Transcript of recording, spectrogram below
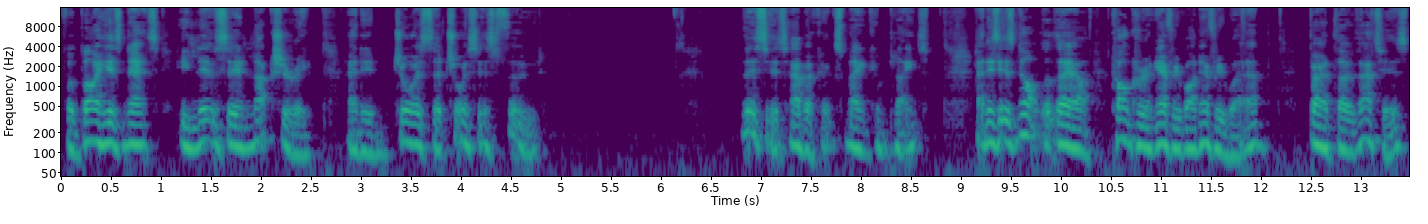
For by his nets he lives in luxury and enjoys the choicest food. This is Habakkuk's main complaint, and it is not that they are conquering everyone everywhere, bad though that is,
